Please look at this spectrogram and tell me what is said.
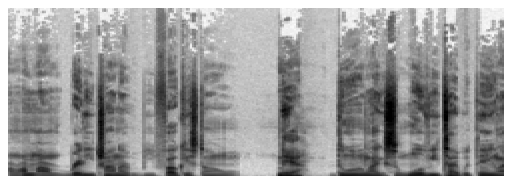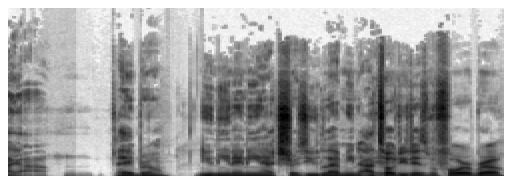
I'm I'm really trying to be focused on yeah? doing like some movie type of thing like I, Hey, bro, you need any extras? You let me know. I told you this before, bro.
